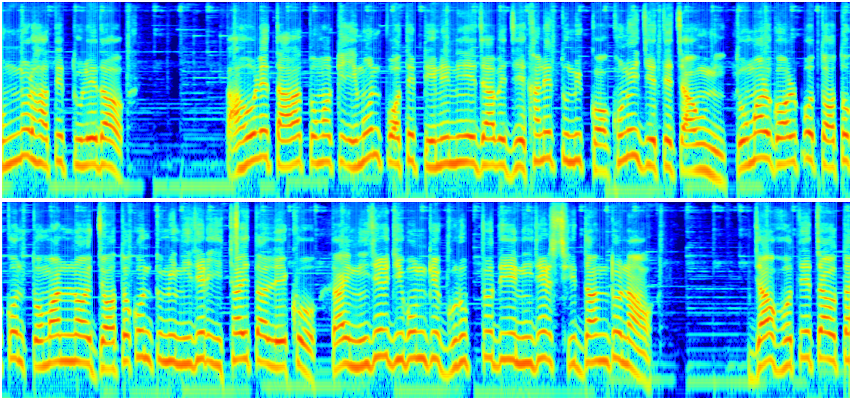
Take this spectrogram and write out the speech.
অন্যর হাতে তুলে দাও, তাহলে তারা তোমাকে এমন পথে টেনে নিয়ে যাবে যেখানে তুমি কখনোই যেতে চাওনি। তোমার গল্প ততক্ষণ তোমার নয়, যতক্ষণ তুমি নিজের ইচ্ছায় তা লেখো, তাই নিজের জীবনকে গুরুত্ব দিয়ে নিজের সিদ্ধান্ত নাও। যা হতে চাও তা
